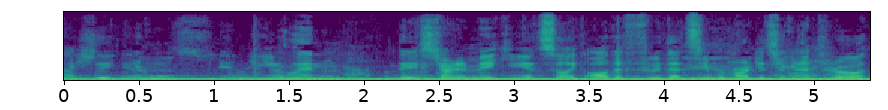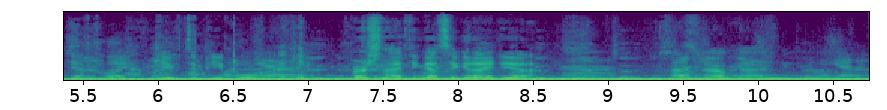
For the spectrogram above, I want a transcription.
actually, in, in England, they started making it so like all the food that supermarkets are gonna throw, out they have to like give to people. I think personally, I think that's a good idea. Mm. That's real good. yeah.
